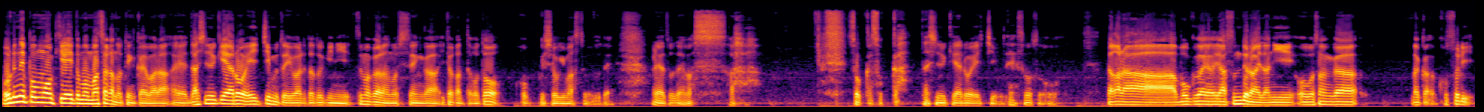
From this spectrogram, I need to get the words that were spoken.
オルネポもキレイともまさかの展開わら、えー、出し抜け野郎 A チームと言われた時に、妻からの視線が痛かったことを報告しておきます。ということで、ありがとうございます。あそっかそっか。出し抜け野郎 A チームね。そうそう。だから、僕が休んでる間に、大場さんが、なんか、こっそり、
